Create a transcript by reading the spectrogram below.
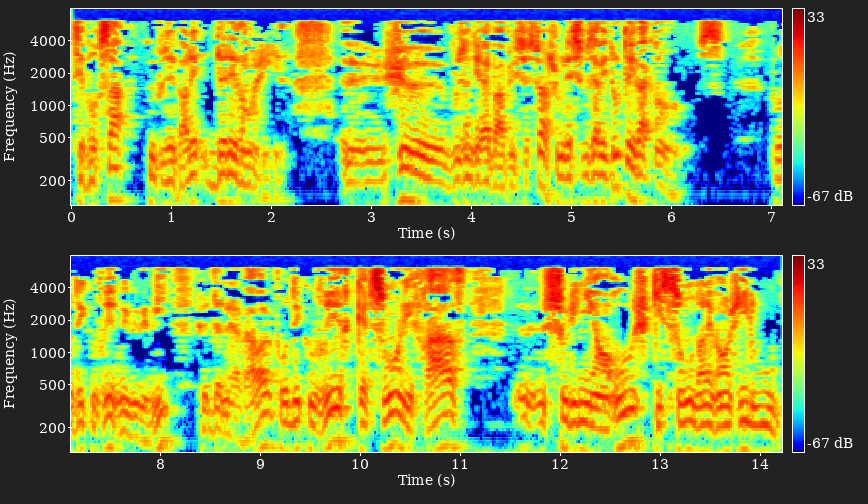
C'est pour ça que je vous ai parlé de l'évangile. Euh, je vous en dirai pas plus ce soir, je vous laisse, vous avez toutes les vacances pour découvrir, oui, oui, oui, je vais te donner la parole, pour découvrir quelles sont les phrases euh, soulignées en rouge qui sont dans l'évangile ou,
